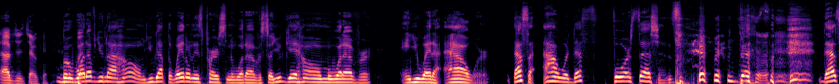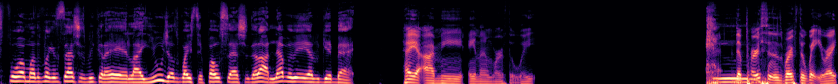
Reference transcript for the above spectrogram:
I'm just joking. But, but what if you're not home? You got to wait on this person or whatever. So you get home or whatever and you wait an hour. That's an hour. That's four sessions. that's, that's, four motherfucking sessions we could have had. Like you just wasted four sessions that I'll never be able to get back. Hey, I mean, ain't nothing worth the wait. the Mm, person is worth the wait, right?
